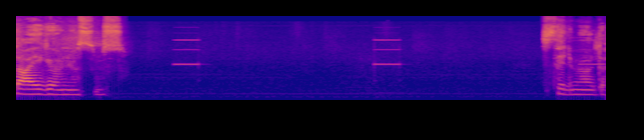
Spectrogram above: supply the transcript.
Daha iyi görünüyorsunuz. Selim öldü.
